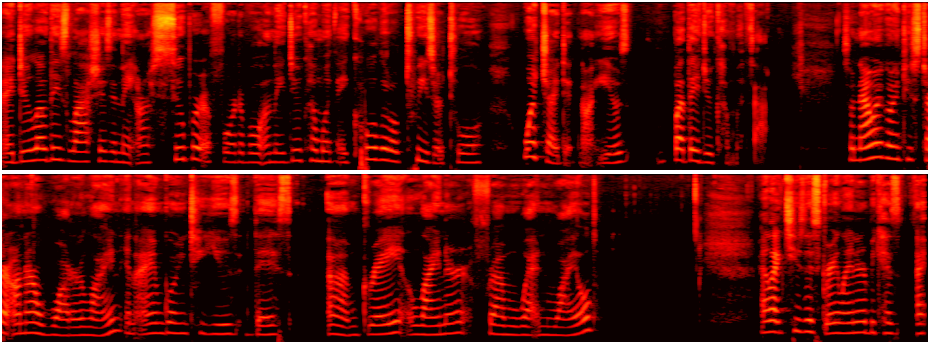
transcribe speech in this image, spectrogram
And I do love these lashes and they are super affordable and they do come with a cool little tweezer tool, which I did not use, but they do come with that. So now we're going to start on our waterline and I am going to use this um, gray liner from Wet n Wild. I like to use this gray liner because I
